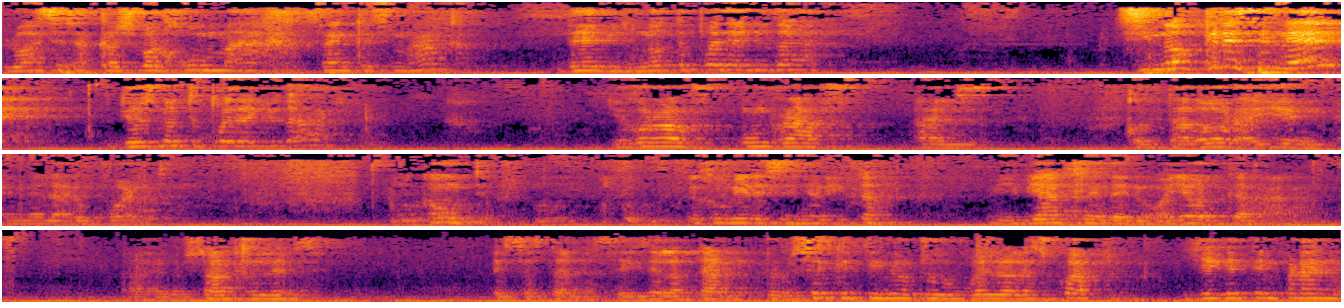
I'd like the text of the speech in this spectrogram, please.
lo haces a Kadosh Barhu Maj. ¿Saben qué es Maj? Débil, no te puede ayudar. Si no crees en él, Dios no te puede ayudar. Llegó un Raf al contador ahí en, el aeropuerto. Counter. Dijo, mire señorita, mi viaje de Nueva York a, Los Ángeles es hasta las 6 de la tarde, pero sé que tiene otro vuelo a las 4. Llegué temprano.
